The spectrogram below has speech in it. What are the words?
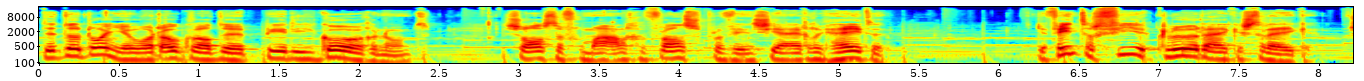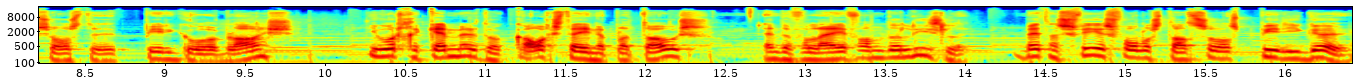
De Dordogne wordt ook wel de Périgord genoemd, zoals de voormalige Franse provincie eigenlijk heette. Je vindt er vier kleurrijke streken, zoals de Périgord Blanche, die wordt gekenmerkt door kalkstenen plateaus, en de vallei van de Lisle, met een sfeersvolle stad zoals Périgueux.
